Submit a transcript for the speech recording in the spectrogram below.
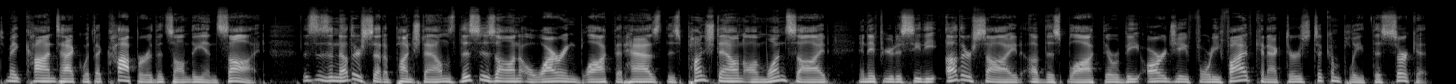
to make contact with the copper that's on the inside. This is another set of punch downs. This is on a wiring block that has this punch down on one side. And if you're to see the other side of this block, there would be RJ45 connectors to complete this circuit.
